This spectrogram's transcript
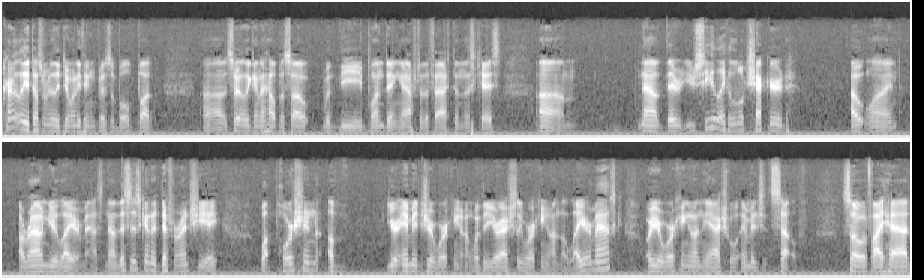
currently it doesn't really do anything visible, but uh, it's certainly going to help us out with the blending after the fact in this case. Um, now there you see like a little checkered outline around your layer mask. Now this is going to differentiate what portion of your image you're working on, whether you're actually working on the layer mask or you're working on the actual image itself. So if I had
